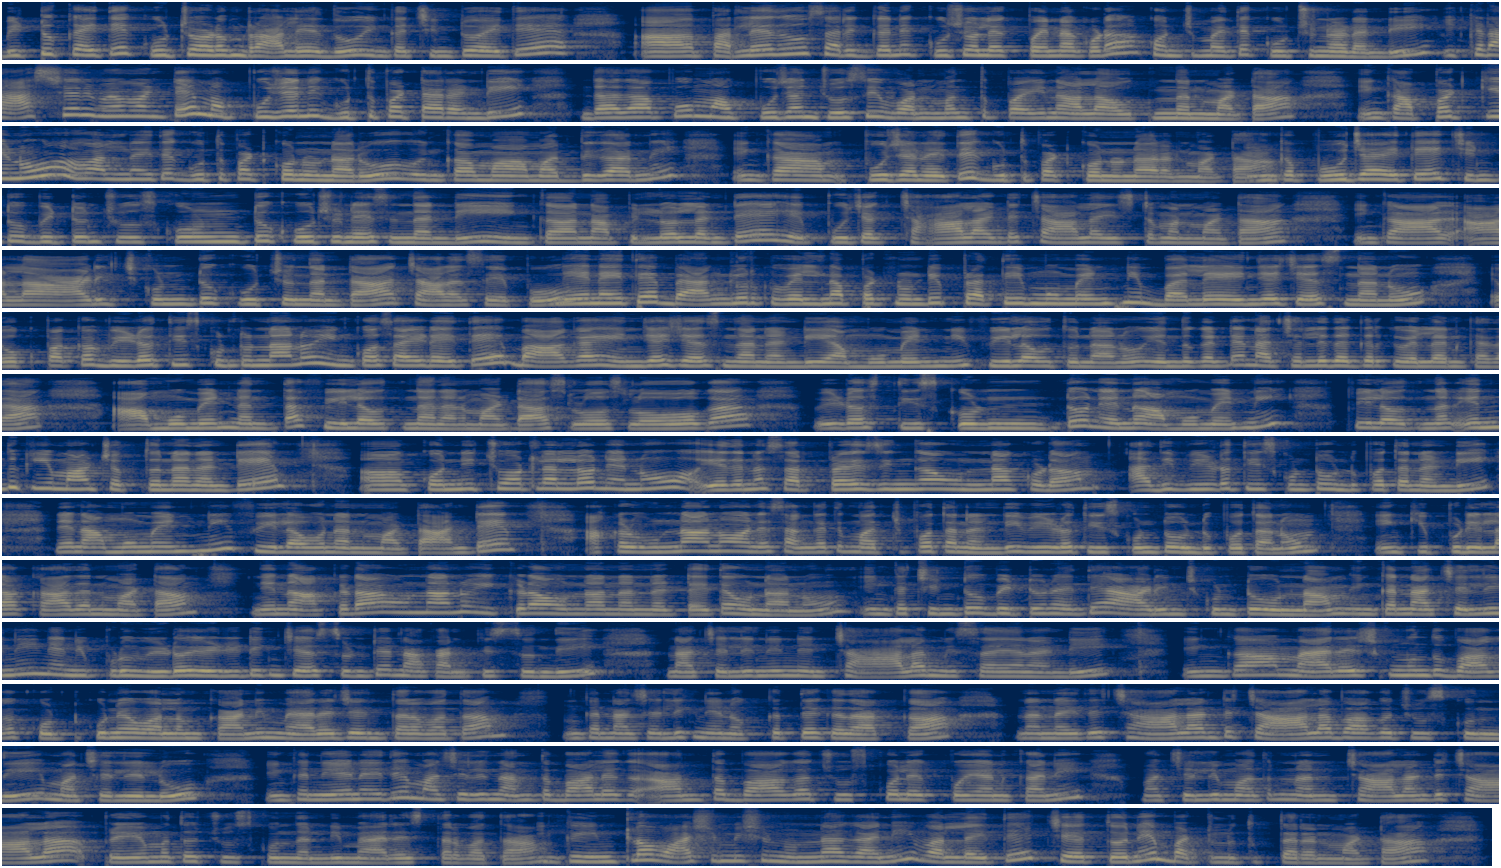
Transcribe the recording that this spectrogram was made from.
బిట్టుకు అయితే కూర్చోవడం రాలేదు. ఇంకా చింటూ అయితే పర్లేదు సరిగ్గానే కూర్చోలేకపోయినా కూడా కొంచెం అయితే కూర్చున్నాడండి. ఇక్కడ ఆశ్చర్యం ఏమంటే మా పూజని గుర్తుపట్టారండి. దాదాపు మా పూజని చూసి వన్ మంత్ పైన అలా అవుతుందన్నమాట. ఇంకా అప్పటికీను వాళ్ళనైతే గుర్తుపట్టుకొని ఉన్నారు. ఇంకా మా మర్ది గారిని ఇంకా పూజని అయితే గుర్తుపట్టుకొని ఉన్నారనమాట ఇంకా పూజ అయితే చింటూ బిట్టును చూసుకుంటూ కూర్చునేసిందండి. ఇంకా నా పిల్లోళ్ళంటే పూజకి చాలా అంటే చాలా ఇష్టం అనమాట ఇంకా అలా ఆడించుకుంటూ కూర్చుందంట చాలాసేపు. నేనైతే బెంగళూరుకు వెళ్ళినప్పటి నుండి ప్రతి మూమెంట్ని భలే ఎంజాయ్ చేస్తున్నాను. ఒక పక్క వీడియో తీసుకుంటున్నాను. ఇంకో సైడ్ అయితే బాగా ఎంజాయ్ చేస్తున్నానండి ఆ మూమెంట్ని ఫీల్ అవుతున్నాను. ఎందుకంటే నా చెల్లి దగ్గరికి వెళ్ళాను కదా ఆ మూమెంట్ అంతా ఫీల్ అవుతున్నాను అనమాట స్లో స్లోగా వీడియోస్ తీసుకుంటూ నేను ఆ మూమెంట్ని ఫీల్ అవుతున్నాను. ఎందుకు ఈ మాట చెప్తున్నానంటే కొన్ని చోట్లలో నేను ఏదైనా సర్ప్రైజింగ్గా ఉన్నా కూడా అది వీడియో తీసుకుంటూ ఉండిపోతానండి. నేను ఆ మూమెంట్ని ఫీల్ అవ్వను అనమాట అంటే అక్కడ ఉన్నాను అనే సంగతి మర్చిపోతానండి వీడియో తీసుకుంటూ ఉండిపోతాను. ఇంక ఇప్పుడు ఇలా కాదనమాట నేను అక్కడ ఉన్నాను ఇక్కడ ఉన్నాను అన్నట్టయితే ఉన్నాను. ఇంకా చింటూ బిట్టునైతే ఆడించుకుంటూ ఉన్నాం. ఇంకా నా చెల్లిని నేను ఇప్పుడు వీడియో ఎడిటింగ్ చేస్తుంటే నాకు అనిపిస్తుంది. నా చెల్లిని నేను చాలా మిస్ అయ్యానండి. ఇంకా మ్యారేజ్కి ముందు బాగా కొట్టుకునే వాళ్ళం కానీ మ్యారేజ్ అయిన తర్వాత ఇంకా నా చెల్లికి నేను ఒక్కతే కదా అక్క. నన్నైతే చాలా అంటే చాలా బాగా చూసుకుంది మా చెల్లెలు. ఇంకా నేనైతే మా చెల్లిని అంత బాగా అంత బాగా చూసుకోలేకపోయాను కానీ మా చెల్లి మాత్రం నన్ను చాలా అంటే చాలా ప్రేమ ప్రేమతో చూసుకుందండి మ్యారేజ్ తర్వాత. ఇంకా ఇంట్లో వాషింగ్ మిషన్ ఉన్నా కానీ వాళ్ళైతే చేత్తోనే బట్టలు ఉతుకుతారనమాట.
